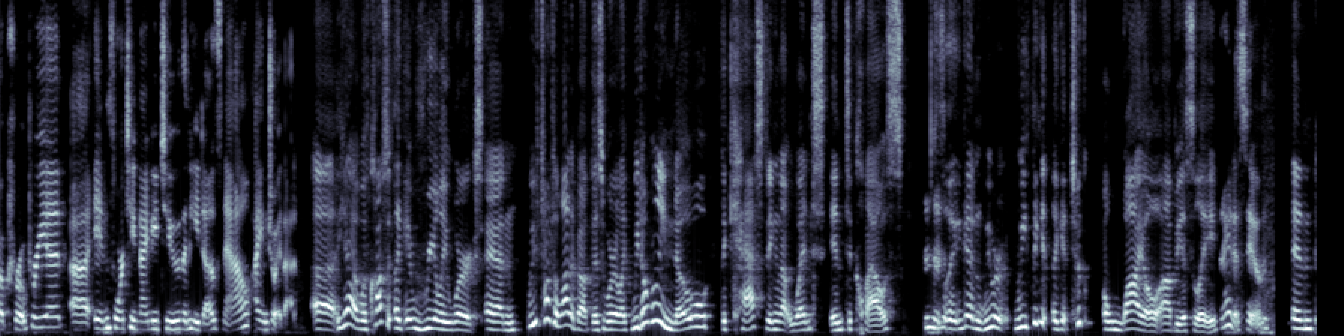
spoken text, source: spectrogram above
appropriate uh, in 1492 than he does now. I enjoy that. uh yeah with classic like it really works and we've talked a lot about this where like we don't really know the casting that went into klaus Mhm. 'Cause, like, again we were we think it like it took a while obviously I'd assume. and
